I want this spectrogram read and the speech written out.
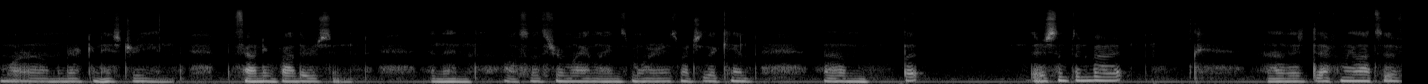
more on American history and the founding fathers and and then also through my lines more as much as I can. Um, but there's something about it. Uh, there's definitely lots of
